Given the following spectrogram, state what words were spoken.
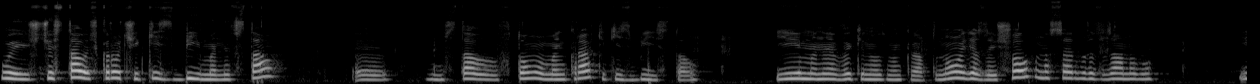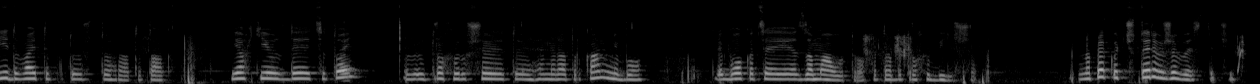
Ой, щось сталося. Коротше, якийсь збій в мене встав. Е, став в тому Майнкрафті якийсь збій став. І мене викинуло з Майнкрафту. Ну, я зайшов на сервер заново. І давайте продовжувати грати. Так. Я хотів, здається, той трохи розширити генератор камня, бо три блока це замало трохи, треба трохи більше. Наприклад, 4 вже вистачить.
